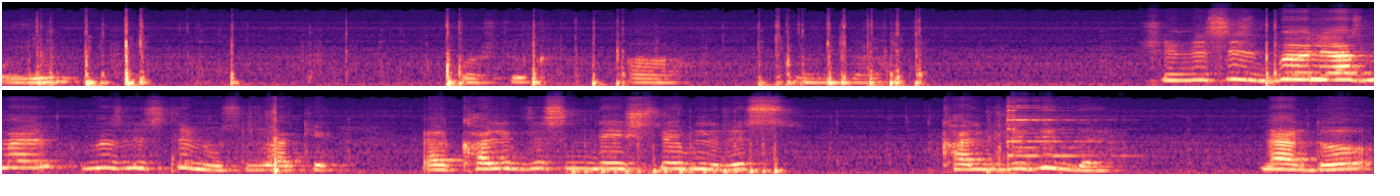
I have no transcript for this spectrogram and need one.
oyun boşluk a bunda. Şimdi siz böyle yazmanızı istemiyorsunuz. Belki e, kalibresini değiştirebiliriz. Kalibre değil de nerede o?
